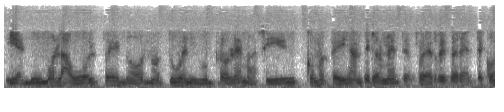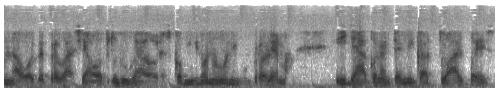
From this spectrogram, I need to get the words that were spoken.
y el mismo La Volpe no, no tuve ningún problema. Así como te dije anteriormente, fue referente con La Volpe, pero hacia otros jugadores. Conmigo no hubo ningún problema. Y ya con el técnico actual, pues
